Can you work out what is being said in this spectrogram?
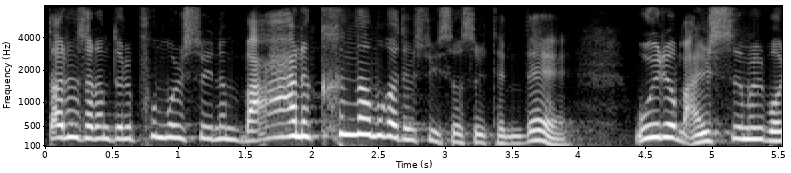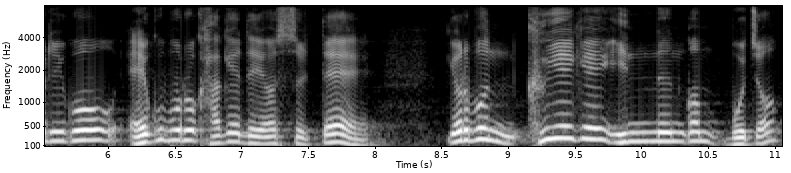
다른 사람들을 품을 수 있는 많은 큰 나무가 될 수 있었을 텐데 오히려 말씀을 버리고 애굽으로 가게 되었을 때 여러분 그에게 있는 건 뭐죠?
